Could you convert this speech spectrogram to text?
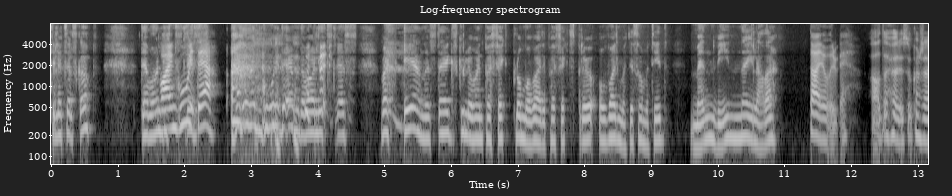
til et selskap? Det var, var en god stress. idé. det var en god idé, men det var litt stress. Hvert eneste egg skulle jo ha en perfekt plomme og være perfekt sprø og varmet til samme tid. Men vi naila det. Det gjorde vi. Ja, det høres jo kanskje,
